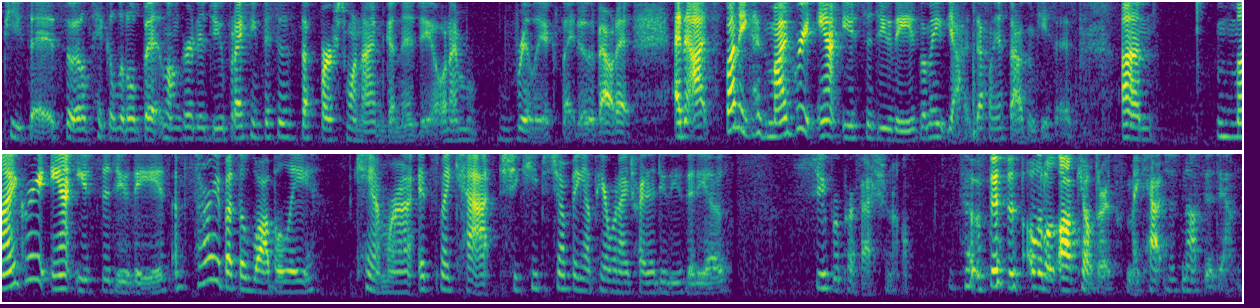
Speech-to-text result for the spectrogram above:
pieces, so it'll take a little bit longer to do, but I think this is the first one I'm gonna do, and I'm really excited about it. And uh, it's funny because my great aunt used to do these. Let me, yeah, definitely a thousand pieces. Um, my great aunt used to do these. I'm sorry about the wobbly camera. It's my cat. She keeps jumping up here when I try to do these videos. Super professional. So if this is a little off kilter, it's because my cat just knocked it down.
